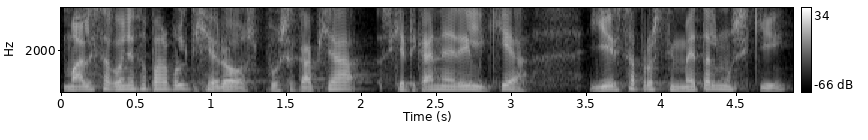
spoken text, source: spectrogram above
Μάλιστα, εγώ νιώθω πάρα πολύ τυχερός που σε κάποια σχετικά νεαρή ηλικία γύρισα προς τη metal μουσική,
